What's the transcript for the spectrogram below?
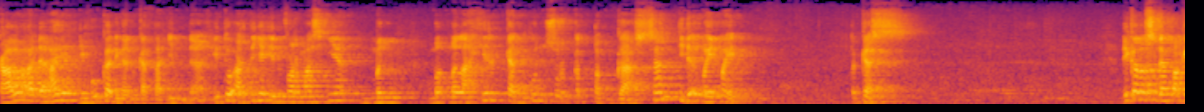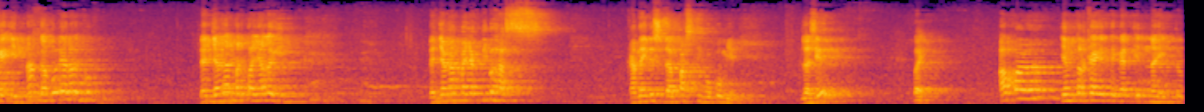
Kalau ada ayat dibuka dengan kata inna, itu artinya informasinya melahirkan unsur ketegasan tidak main-main. Tegas. Jadi kalau sudah pakai inna, nggak boleh ragu. Dan jangan bertanya lagi. Dan jangan banyak dibahas. Karena ini sudah pasti hukumnya. Jelas ya? Baik. Apa yang terkait dengan inna itu?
